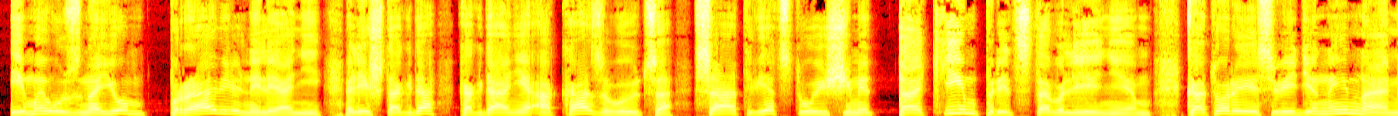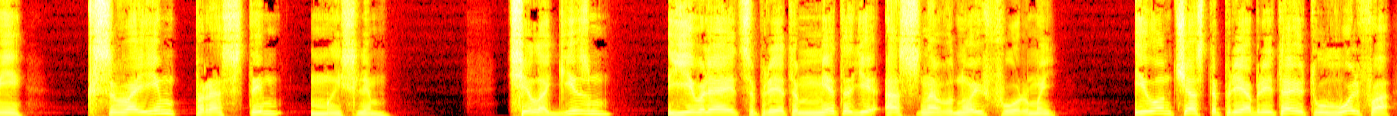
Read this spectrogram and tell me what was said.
и мы узнаем, правильны ли они, лишь тогда, когда они оказываются соответствующими таким представлениям, которые сведены нами к своим простым мыслям. Силлогизм является при этом методе основной формой, и он часто приобретает у Вольфа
